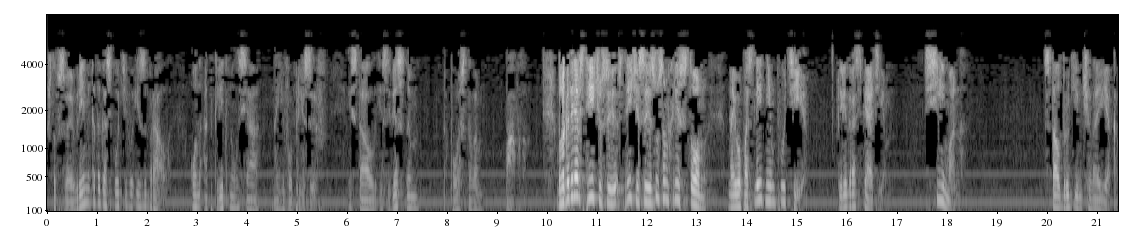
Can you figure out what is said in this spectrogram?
что в свое время, когда Господь его избрал, он откликнулся на его призыв и стал известным апостолом Павлом. Благодаря встрече с, Иисусом Христом на его последнем пути, перед распятием, Симон – стал другим человеком.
